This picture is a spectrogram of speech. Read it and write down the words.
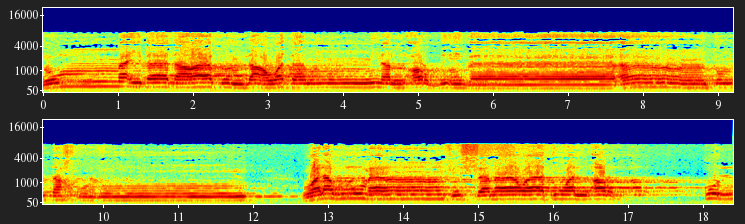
ثُمَّ إِذَا دَعَاكُمْ دَعْوَةً مِّنَ الْأَرْضِ إِذَا أَنتُمْ تَخْرُجُونَ. وَلَهُ مَن فِي السَّمَاوَاتِ وَالْأَرْضِ ۖ كُلٌّ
